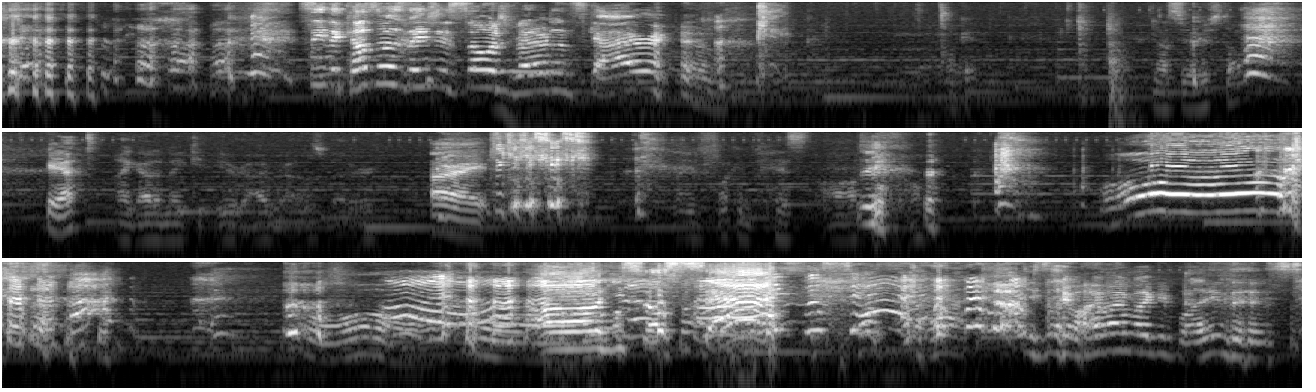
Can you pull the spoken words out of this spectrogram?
See, the customization is so much better than Skyrim. okay. Now, serious stuff. yeah. I gotta make it, your eyebrows better. Alright. I'm fucking pissed off. now. oh! oh! Oh, he's so sad. He's so sad. He's like, why am I fucking playing this?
